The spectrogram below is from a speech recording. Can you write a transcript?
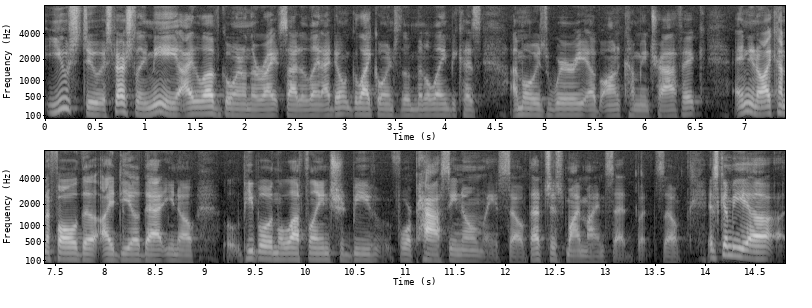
used to, especially me, I love going on the right side of the lane. I don't like going to the middle lane because I'm always wary of oncoming traffic. And, you know, I kind of follow the idea that, you know, people in the left lane should be for passing only. So that's just my mindset. But so it's going to be a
